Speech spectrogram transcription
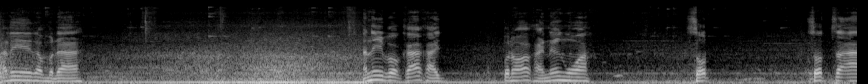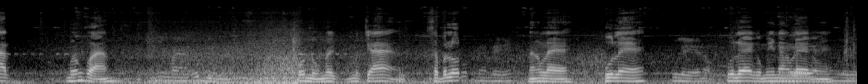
อันนี้ธรรมดา อันนี้บอกค้าขายปนหอขายเนื้องัว สด สดสะอาด เมืองฝางนี่มาก็ดื่มคนหนุ่มเลยมาจ้าสับปะรดรถนั่งเลยนางแลผู้แลผู้เลเนาะผู้แลก็มีนางแลก็มีนั่เลย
